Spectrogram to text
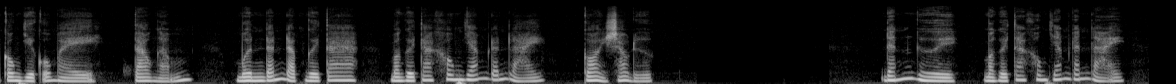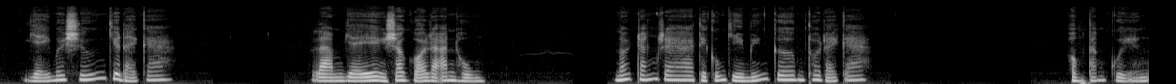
công việc của mày, tao ngẫm, mình đánh đập người ta mà người ta không dám đánh lại, coi sao được. Đánh người mà người ta không dám đánh lại, vậy mới sướng chứ đại ca. Làm vậy sao gọi là anh hùng? Nói trắng ra thì cũng vì miếng cơm thôi đại ca. Ông Tám Quyện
